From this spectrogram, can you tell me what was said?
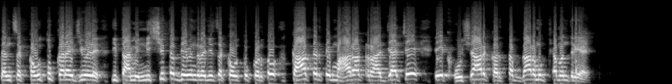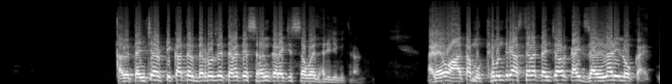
त्यांचं कौतुक करायची वेळ आहे तिथं आम्ही निश्चितच देवेंद्रजीचं कौतुक करतो. का तर ते महाराष्ट्र राज्याचे एक हुशार कर्तबगार मुख्यमंत्री आहेत. आता त्यांच्यावर टीका तर दररोज आहे त्यांना ते सहन करायची सवय झालेली मित्रांनो. आणि हो, आता मुख्यमंत्री असताना त्यांच्यावर काही जळणारी लोक आहेत.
